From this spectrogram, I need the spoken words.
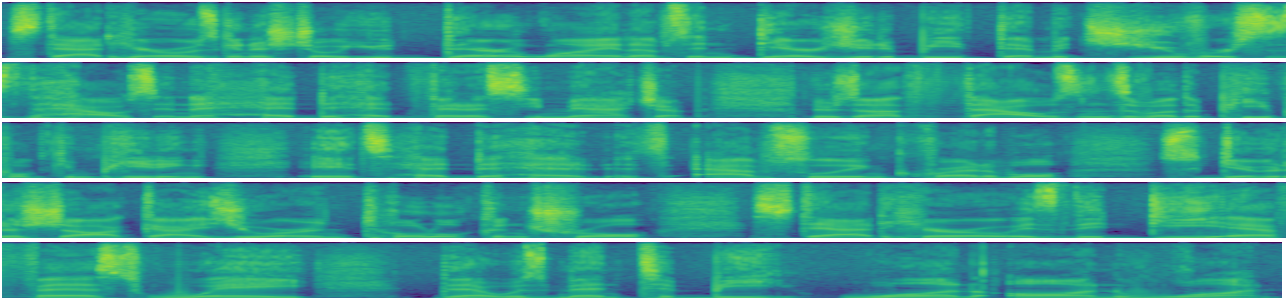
Stat Hero is going to show you their lineups and dares you to beat them. It's you versus the house in a head to head fantasy matchup. There's not thousands of other people competing, it's head to head. It's absolutely incredible. So give it a shot, guys. You are in total control. Stat Hero is the DFS way that was meant to be one on one.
